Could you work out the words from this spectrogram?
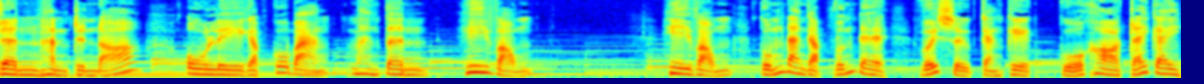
Trên hành trình đó, Uli gặp cô bạn mang tên Hy vọng. Hy vọng cũng đang gặp vấn đề với sự cạn kiệt của kho trái cây.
